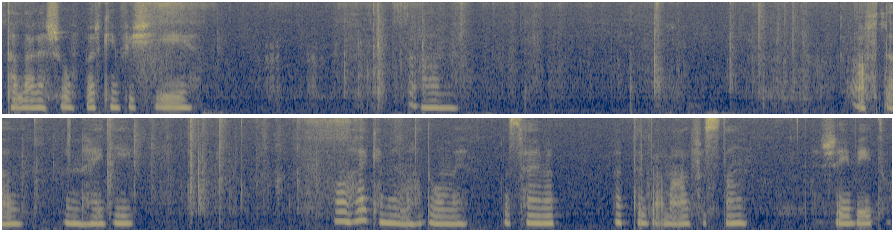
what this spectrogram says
بطلع لشوف بركين في شي أفضل من هيدي. آه هاي كمان مهضومة بس هاي ما بتلبق مع الفستان جايبيته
